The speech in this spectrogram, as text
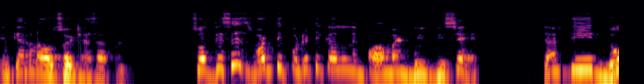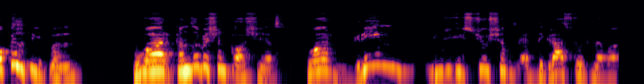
In Kerala also it has happened. So this is what the political empowerment we, we say that the local people who are conservation cautious, who are green institutions at the grassroots level,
